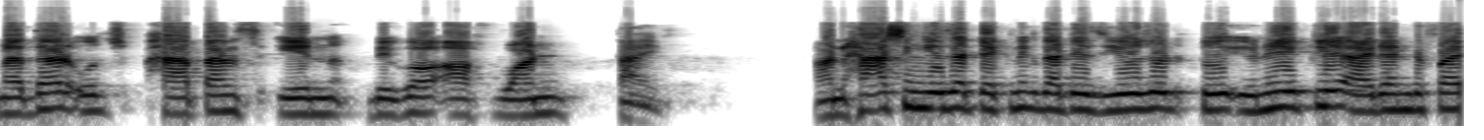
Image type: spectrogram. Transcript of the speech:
method which happens in big O of 1 time and hashing is a technique that is used to uniquely identify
